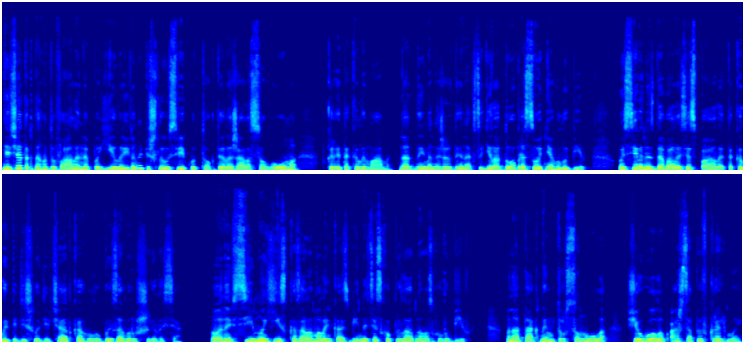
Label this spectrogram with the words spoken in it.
Дівчаток нагодували, напоїли, і вони пішли у свій куток, де лежала солома, вкрита килимами. Над ними на жердинах сиділа добра сотня голубів. Усі вони, здавалося, спали, та коли підійшли дівчатка, голуби заворушилися. Вони всі мої, сказала маленька розбійниця, схопила одного з голубів. Вона так ним трусонула, що голуб аж запив крильми.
